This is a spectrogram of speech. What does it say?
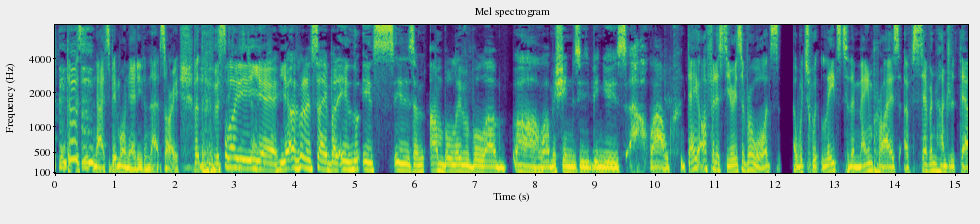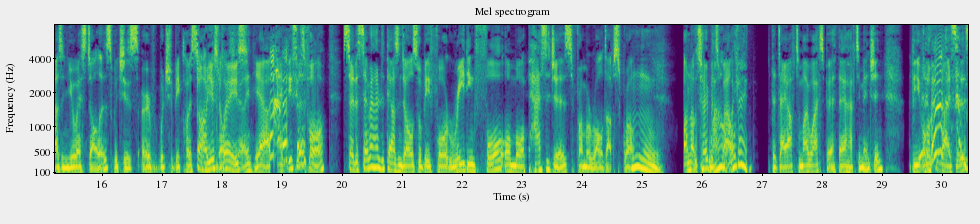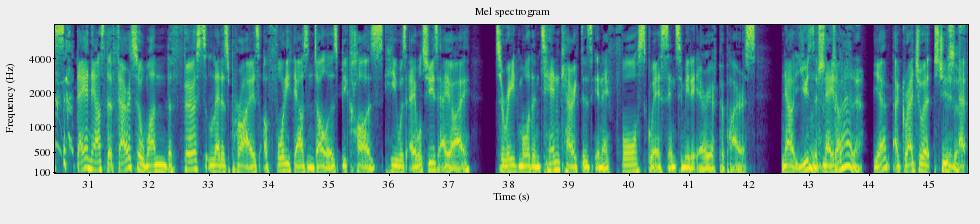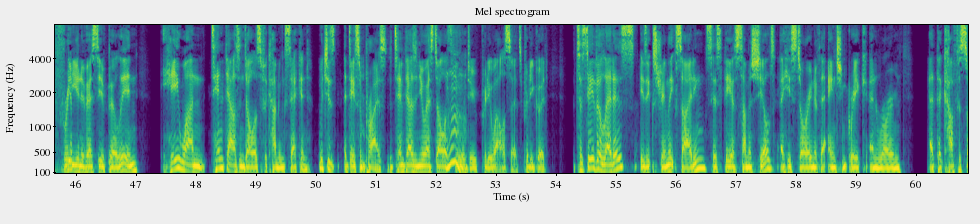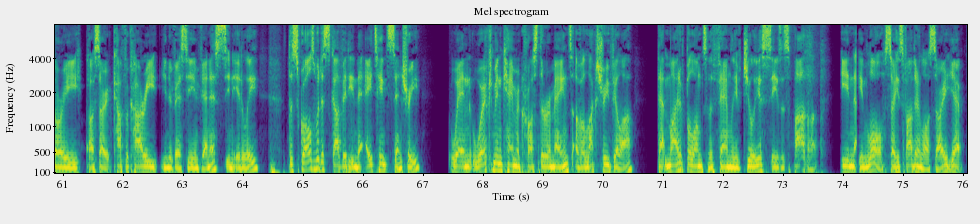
No, it's a bit more nerdy than that. Sorry. But the Vesuvius Well, Challenge. yeah, yeah. I was about to say, but it, it's it is an unbelievable. Um, oh, well, machines is being used. Oh, wow. They offered a series of rewards, which leads to the main prize of seven hundred thousand US dollars, which is over, which should be close to Oh, $1 yes, please. Australian. Yeah, and this is for so the seven hundred thousand dollars will be for reading four or more passages from a rolled up scroll. Hmm. On October Wow, twelfth, okay. the day after my wife's birthday, I have to mention, the organizers, they announced that Farritor won the first letters prize of $40,000 because he was able to use AI to read more than 10 characters in a four square centimeter area of papyrus. Now, Yusuf Hmm, Nader, yeah, a graduate student Yusuf, at Free yep. University of Berlin, he won $10,000 for coming second, which is a decent prize. 10,000 US dollars, will do pretty well. So it's pretty good. To see the letters is extremely exciting, says Thea Sommerschield, a historian of the ancient Greek and Rome at the Carfusori, oh, sorry, Carfukari University in Venice in Italy. The scrolls were discovered in the 18th century when workmen came across the remains of a luxury villa that might have belonged to the family of Julius Caesar's father in, in law. So his father-in-law, sorry. Yeah.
